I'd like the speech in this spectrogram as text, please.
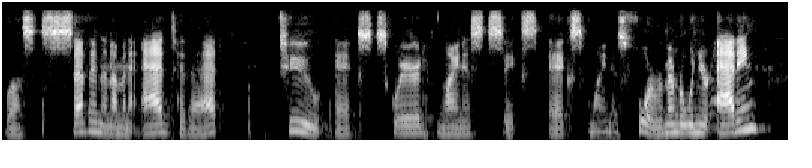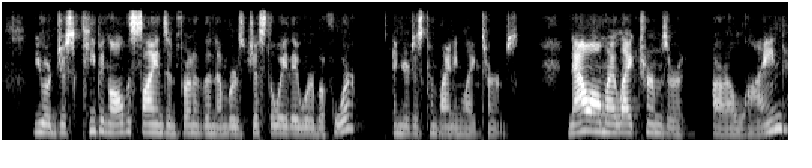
plus 7, and I'm going to add to that 2x squared minus 6x minus 4. Remember, when you're adding, you are just keeping all the signs in front of the numbers just the way they were before, and you're just combining like terms. Now all my like terms are, are aligned,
